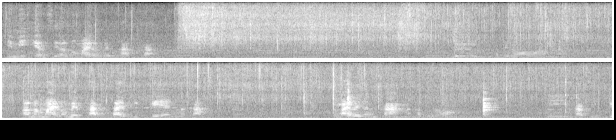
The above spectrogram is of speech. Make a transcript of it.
ที่มีเอียงสีอาหน่อไม้ลงไปพัดค่ะลืมค่ะพี่น้องอน้ำใหม่เราไม่พัดใส่พริกแกงนะคะน้ำใหม่เลยทั้งขางนะคะพี่น้องนี่พัดพริกแก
